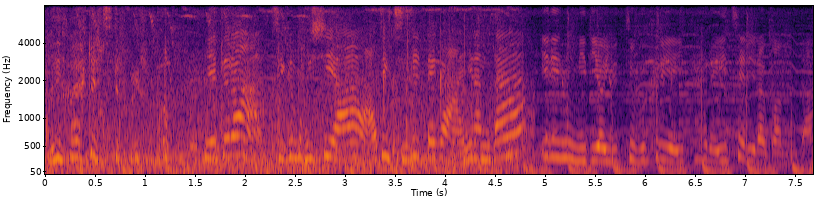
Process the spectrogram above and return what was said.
어디 가야 될지도 모르겠고. 얘들아, 지금 2시야. 아직 짖을 때가 아니란다. 1인 미디어 유튜브 크리에이터 레이첼이라고 합니다.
